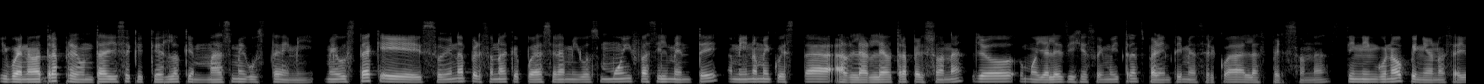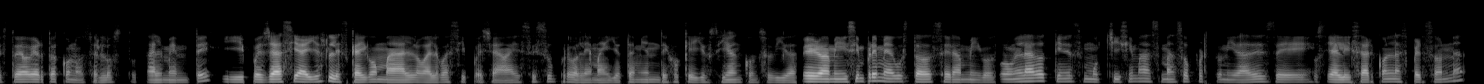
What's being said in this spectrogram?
Y bueno, otra pregunta dice que qué es lo que más me gusta de mí. Me gusta que soy una persona que puede hacer amigos muy fácilmente. A mí no me cuesta hablarle a otra persona persona. Yo, como ya les dije, soy muy transparente y me acerco a las personas sin ninguna opinión. O sea, yo estoy abierto a conocerlos totalmente. Y pues ya si a ellos les caigo mal o algo así, pues ya ese es su problema. Y yo también dejo que ellos sigan con su vida. Pero a mí siempre me ha gustado ser amigos. Por un lado, tienes muchísimas más oportunidades de socializar con las personas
